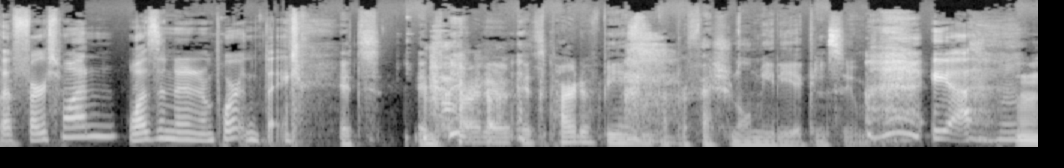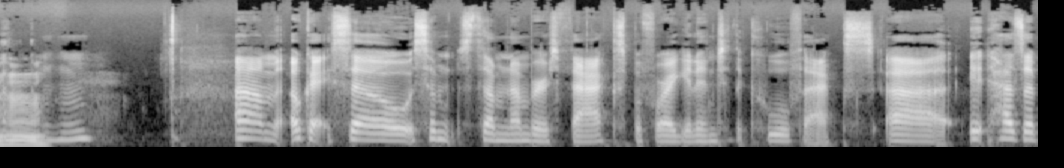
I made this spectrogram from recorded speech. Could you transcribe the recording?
the first one wasn't an important thing. It's it's part of it's part of being a professional media consumer. yeah. Mm-hmm. Mm-hmm. Um, okay, so some some numbers facts before I get into the cool facts. Uh, it has a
